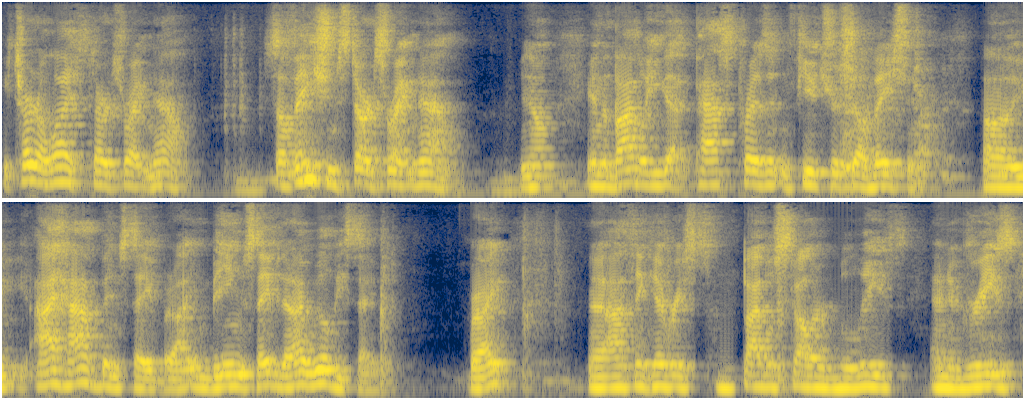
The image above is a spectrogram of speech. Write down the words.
eternal life starts right now. Salvation starts right now. You know, in the Bible, you got past, present, and future salvation. Uh, I have been saved, but I am being saved, and I will be saved. Right? Uh, I think every Bible scholar believes and agrees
